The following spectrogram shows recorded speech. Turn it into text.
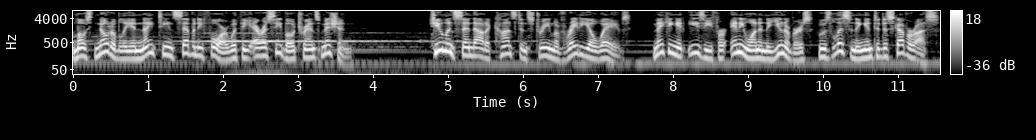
most notably in 1974 with the Arecibo transmission. Humans send out a constant stream of radio waves, making it easy for anyone in the universe who's listening in to discover us.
